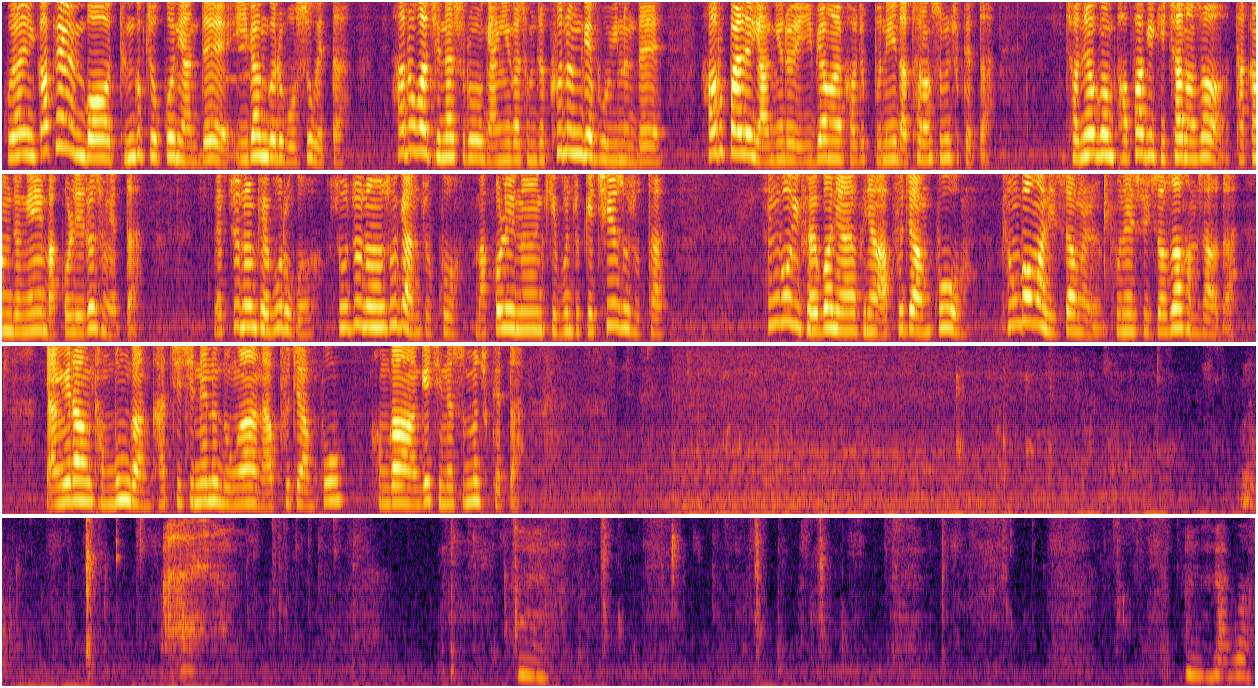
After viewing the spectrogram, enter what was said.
고양이 카페 멤버 등급 조건이 안 돼 입양글을 못 쓰고 있다. 하루가 지날수록 양이가 점점 크는 게 보이는데 하루 빨리 양이를 입양할 가족분이 나타났으면 좋겠다. 저녁은 밥하기 귀찮아서 닭강정에 막걸리를 정했다. 맥주는 배부르고 소주는 속이 안 좋고 막걸리는 기분 좋게 취해서 좋다. 행복이 별거냐 그냥 아프지 않고 평범한 일상을 보낼 수 있어서 감사하다. 양이랑 당분간 같이 지내는 동안 아프지 않고 건강하게 지냈으면 좋겠다. 음, 아이고.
